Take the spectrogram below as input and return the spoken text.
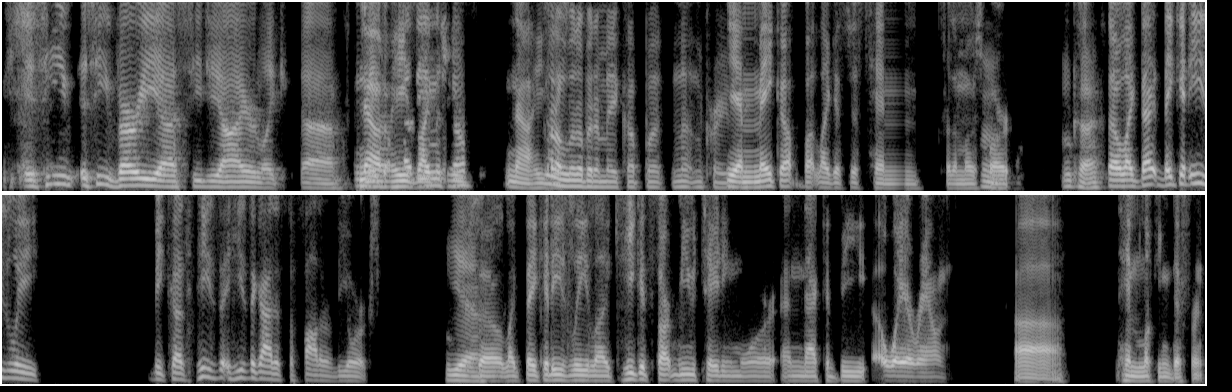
is he is he very uh CGI or like uh No, he's heavy in like the show? he's, no, he's Got a little bit of makeup, but nothing crazy. yeah makeup, but like it's just him for the most Hmm. part. okay. So like that they could easily because he's the he's the guy that's the father of the orcs. Yeah. So like they could easily like he could start mutating more and that could be a way around uh him looking different.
